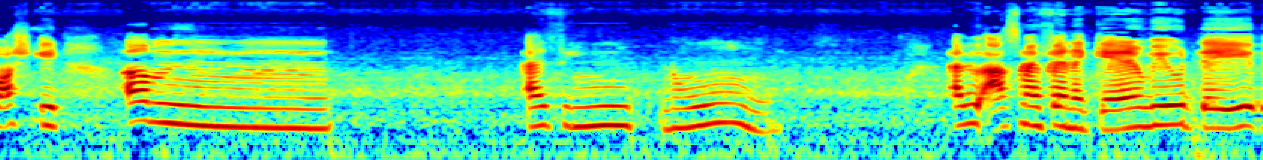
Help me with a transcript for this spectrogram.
watch it um I think no I will ask my friend again will they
